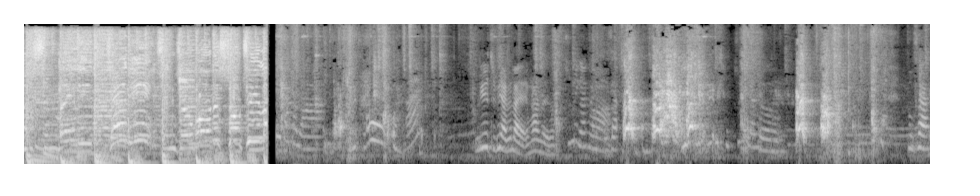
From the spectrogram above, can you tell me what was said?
你是美丽的倩妮，牵着我的手去浪。你准备还没来嘛？那个。准备干啥嘛？做啥？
